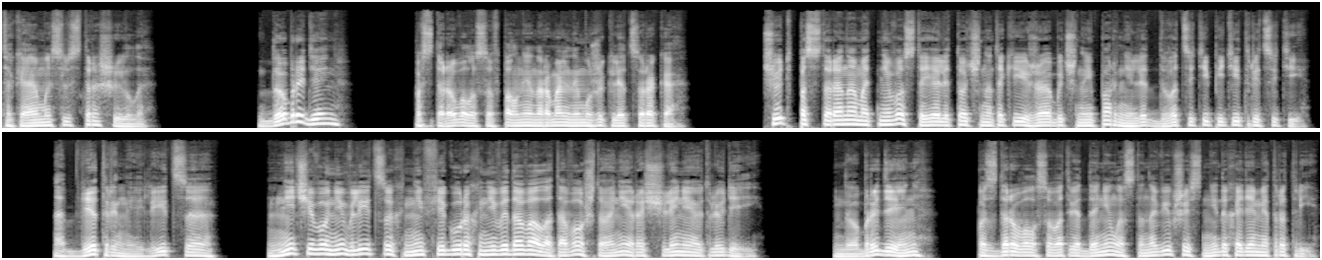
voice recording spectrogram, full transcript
такая мысль страшила. «Добрый день», — поздоровался вполне нормальный мужик лет сорока. Чуть по сторонам от него стояли точно такие же обычные парни лет двадцати пяти-тридцати. Обветренные лица. Ничего ни в лицах, ни в фигурах не выдавало того, что они расчленяют людей. «Добрый день», — поздоровался в ответ Данил, остановившись, не доходя метра три.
